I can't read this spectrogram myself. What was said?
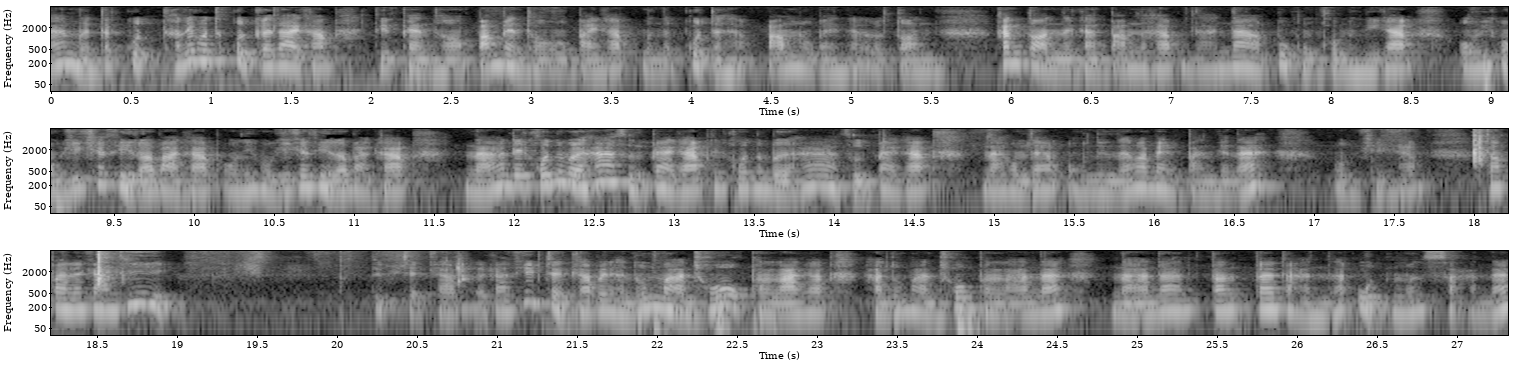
นะเหมือนตะกุดเขาเรียกว่าตะกุดก็ได้ครับ ติดแผ่นทองปั๊มแผ่นทองลงไปครับเหมือนตะกุดนะครับปั๊มลงไปนะเราตอนขั้นตอนในการปั๊มนะครับนะหน้าปุกคมๆอย่างนี้ครับองค์นี้ผมคิดแค่400บาทครับองค์นี้ผมคิดแค่400บาทครับนะเลขโค้ดเบอร์508ครับเลขโค้ดเบอร์508ครับนะผมได้องค์หนึ่งนะมาแบ่งปันกันนะโอเคครับ ต่อไปรายการที่ 17ครับรายการที่7ครับเป็นหันทุมานโชคพันล้านครับหันทุมานโชคพันล้านนะนะด้านด้านใต้ฐานนะอุดมนสารนะ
